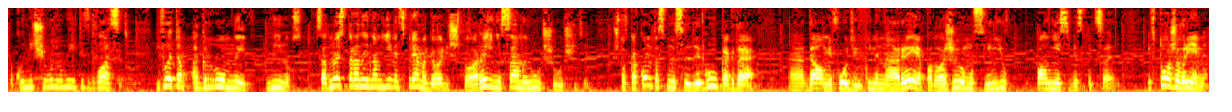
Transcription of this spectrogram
так он ничего не умеет и в 20. И в этом огромный минус. С одной стороны, нам Емец прямо говорит, что Арей не самый лучший учитель. Что в каком-то смысле Легу, когда э, дал Мефодию именно Арея, подложил ему свинью вполне себе специально. И в то же время,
